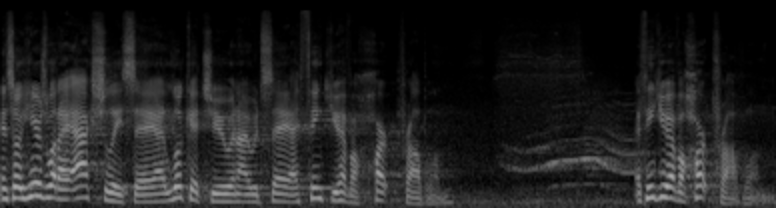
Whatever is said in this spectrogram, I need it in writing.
And so here's what I actually say I look at you and I would say, I think you have a heart problem. I think you have a heart problem.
